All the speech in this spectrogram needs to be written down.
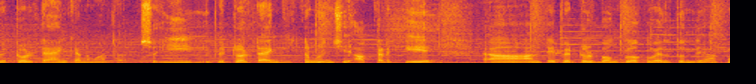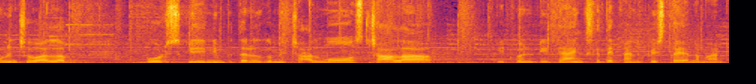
పెట్రోల్ ట్యాంక్ అనమాట సో ఈ పెట్రోల్ ట్యాంక్ ఇక్కడ నుంచి అక్కడికి అంటే పెట్రోల్ బంక్లోకి వెళ్తుంది. అక్కడ నుంచి వాళ్ళ బోట్స్కి నింపుతారు. మీకు ఆల్మోస్ట్ చాలా ఇటువంటి ట్యాంక్స్ అయితే కనిపిస్తాయి అన్నమాట.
